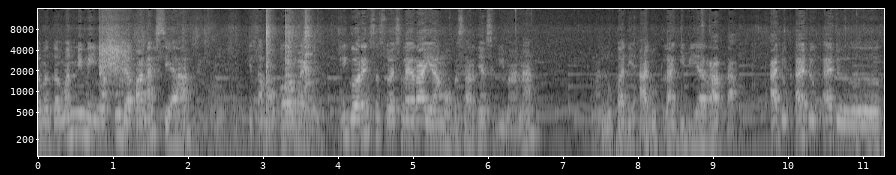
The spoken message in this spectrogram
Teman-teman nih minyakku udah panas ya. Kita mau goreng. Ini goreng sesuai selera ya mau besarnya segimana. Jangan lupa diaduk lagi biar rata. Aduk, aduk, aduk.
